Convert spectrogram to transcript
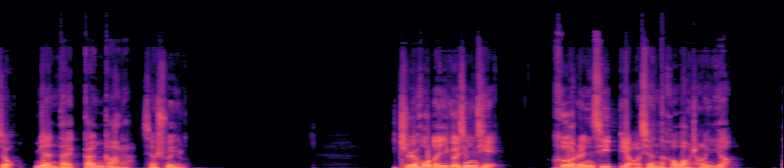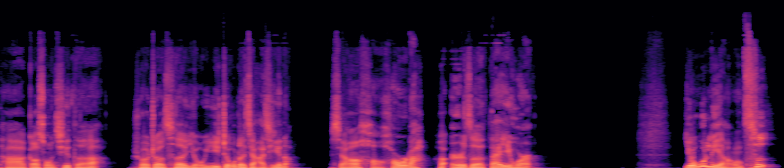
就面带尴尬的先睡了。之后的一个星期，贺仁熙表现的和往常一样。他告诉妻子说，这次有一周的假期呢，想好好的和儿子待一会儿。有两次，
